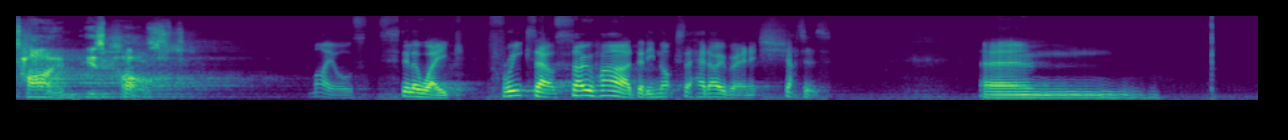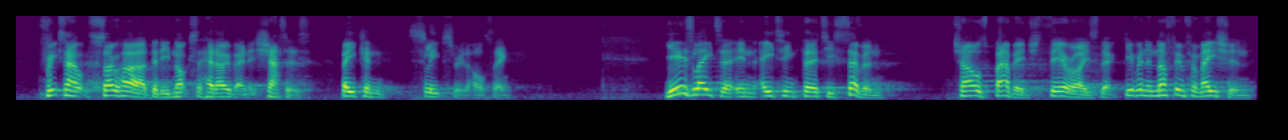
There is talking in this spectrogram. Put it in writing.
time is past. Miles, still awake, freaks out so hard that he knocks the head over and it shatters. Um, freaks out so hard that he knocks the head over and it shatters. Bacon sleeps through the whole thing. Years later, in 1837, Charles Babbage theorized that given enough information,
